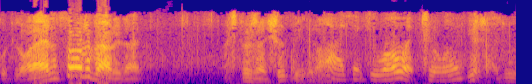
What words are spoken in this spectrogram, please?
Good Lord, I hadn't thought about it. I, I suppose I should be, though. Oh, I think you owe it to her. Yes, I do.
